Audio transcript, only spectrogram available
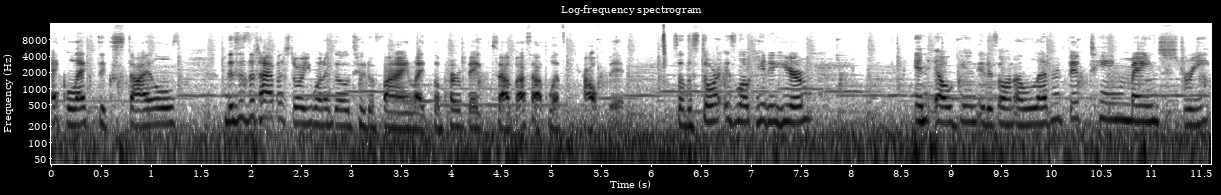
eclectic styles. This is the type of store you want to go to to find like the perfect South by Southwest outfit. So the store is located here in Elgin. It is on 1115 Main Street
